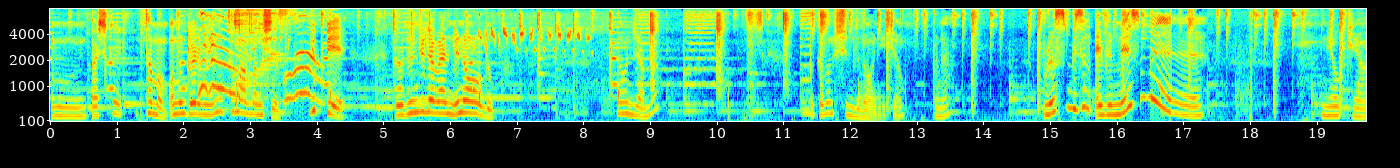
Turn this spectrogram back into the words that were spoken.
Hmm, başka... Tamam, onun görevini tamamlamışız. Yuppi. Dördüncü level mi ne olduk? Ne oynayacağım ben? Bakalım şimdi ne oynayacağım. Bu ne? Burası bizim evimiz mi? Yok ya.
